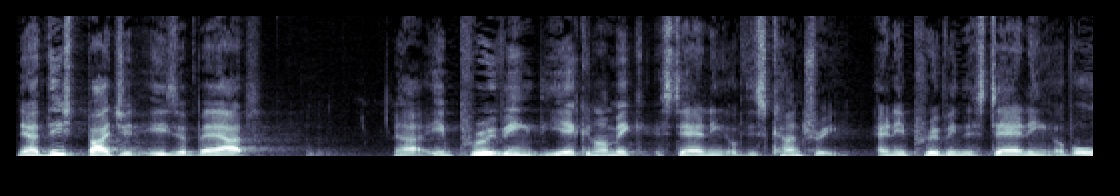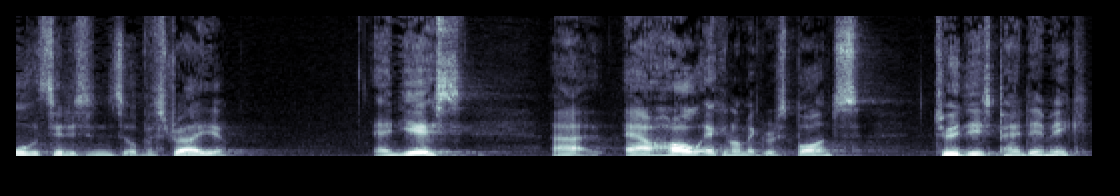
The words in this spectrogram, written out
Now, this budget is about uh, improving the economic standing of this country and improving the standing of all the citizens of Australia. And yes, uh, our whole economic response to this pandemic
